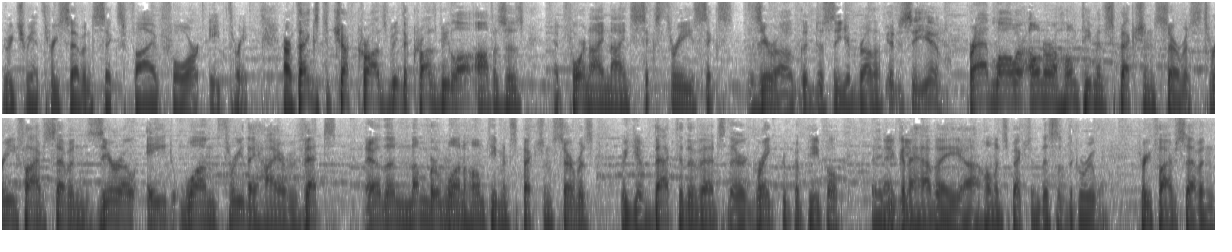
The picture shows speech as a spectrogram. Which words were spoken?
reach me at 376 5483. Our thanks to Chuck Crosby, the Crosby Law Offices at 499 6360. Good to see you, brother. Good to see you. Brad Lawler, owner of Home Team Inspection Service, 357 0813. They hire vets. They're the number one home team inspection service. We give back to the vets. They're a great group of people. And if Thank you're going to you. have a uh, home inspection, this is the group 357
